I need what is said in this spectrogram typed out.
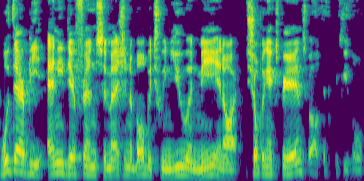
would there be any difference imaginable between you and me in our shopping experience? Well, people,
